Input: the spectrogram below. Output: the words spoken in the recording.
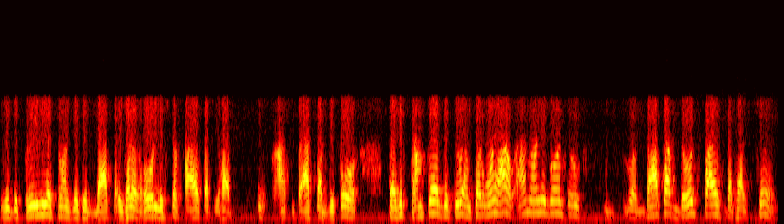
with the previous ones that you backed? Up? Is there a whole list of files that you have uh, backed up before? Does it compare the two and say, wow, I'm only going to back up those files that have changed?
